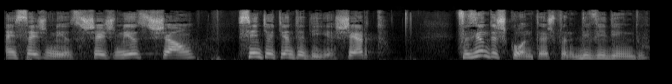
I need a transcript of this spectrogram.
em seis meses, seis meses são 180 dias, certo? Fazendo as contas, portanto, dividindo,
